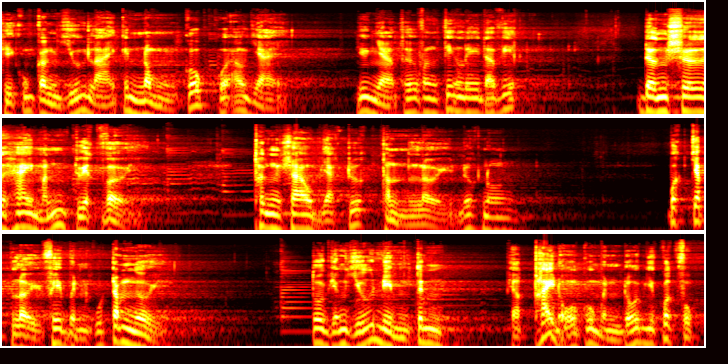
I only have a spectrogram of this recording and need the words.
thì cũng cần giữ lại cái nồng cốt của áo dài như nhà thơ văn Tiến lê đã viết. Đơn sơ hai mảnh tuyệt vời, thân sau vạt trước thành lời nước non. Bất chấp lời phê bình của trăm người, tôi vẫn giữ niềm tin và thái độ của mình đối với quốc phục.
